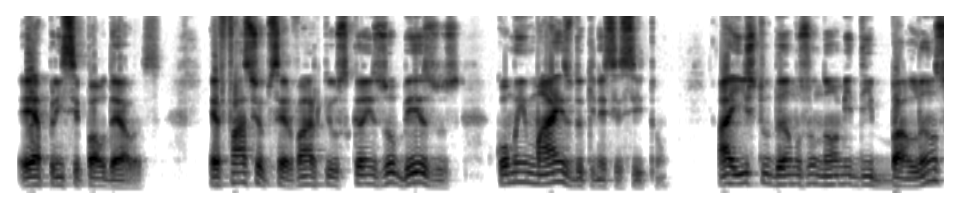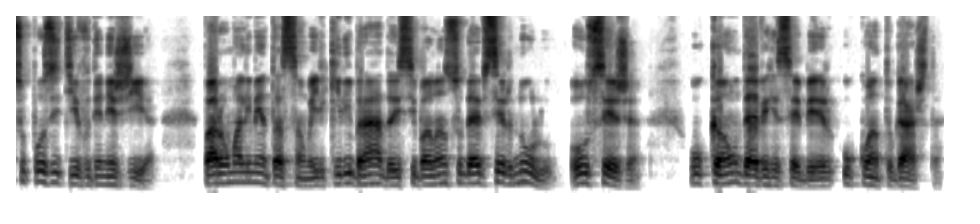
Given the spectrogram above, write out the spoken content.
é a principal delas. É fácil observar que os cães obesos comem mais do que necessitam. A isto damos o nome de balanço positivo de energia. Para uma alimentação equilibrada, esse balanço deve ser nulo, ou seja, o cão deve receber o quanto gasta.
